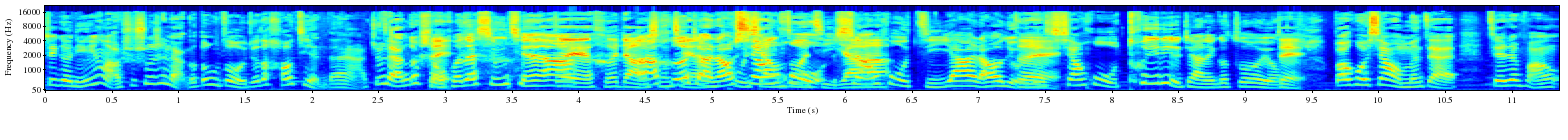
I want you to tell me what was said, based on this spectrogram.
这个宁宁老师说这两个动作，我觉得好简单啊，就两个手合在胸前啊，对，合掌，合掌，然后相互挤压，相互挤压，然后有一个相互推力的这样的一个作用。对，包括像我们在健身房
